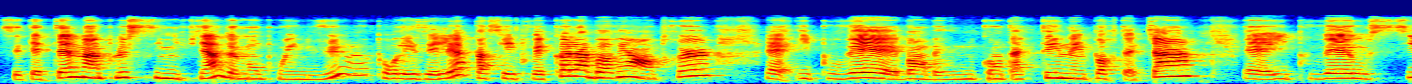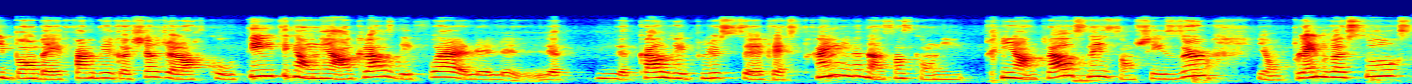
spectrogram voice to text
c'était tellement plus signifiant de mon point de vue pour les élèves parce qu'ils pouvaient collaborer entre eux, euh, ils pouvaient bon, ben, nous contacter n'importe quand, euh, ils pouvaient aussi bon, ben, faire des recherches de leur côté. Tu sais, quand on est en classe, des fois, le, le, le, cadre est plus restreint, là, dans le sens qu'on est pris en classe, là, ils sont chez eux, ils ont plein de ressources.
